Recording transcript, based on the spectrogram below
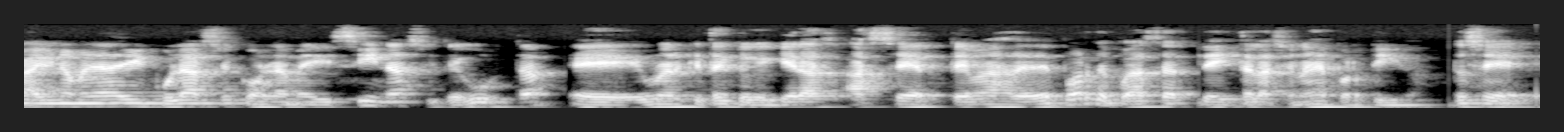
hay, una manera de vincularse con la medicina si te gusta. Eh, un arquitecto que quieras hacer temas de deporte puede hacer instalaciones deportivas. Entonces,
